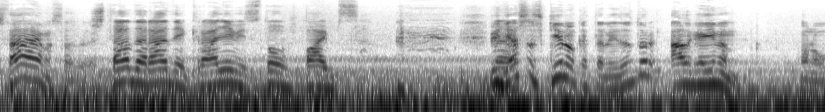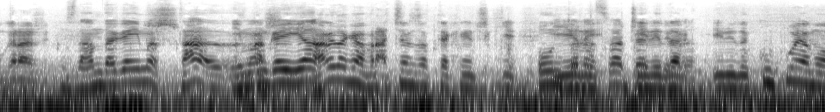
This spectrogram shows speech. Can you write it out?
šta radimo sad? Šta da rade kraljevi stovepipesa? Vidi, ja sam skinuo katalizator, ali ga imam, ono, u garaži. Znam da ga imaš. Šta, Imam znaš, ga i ja. Da li da ga vraćam za tehnički Punto ili, sva četiri, ili, da, ili da kupujemo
